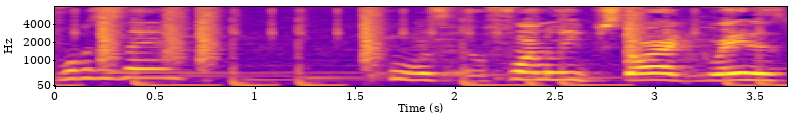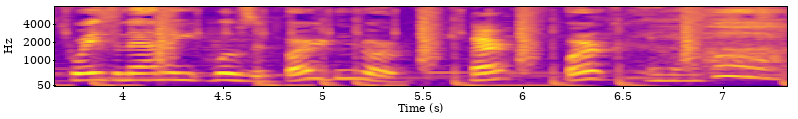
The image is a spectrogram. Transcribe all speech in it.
What was his name? Who was uh, formerly starred Grey's, Grey's Anatomy? What was it, Burton or Burke? Burke?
